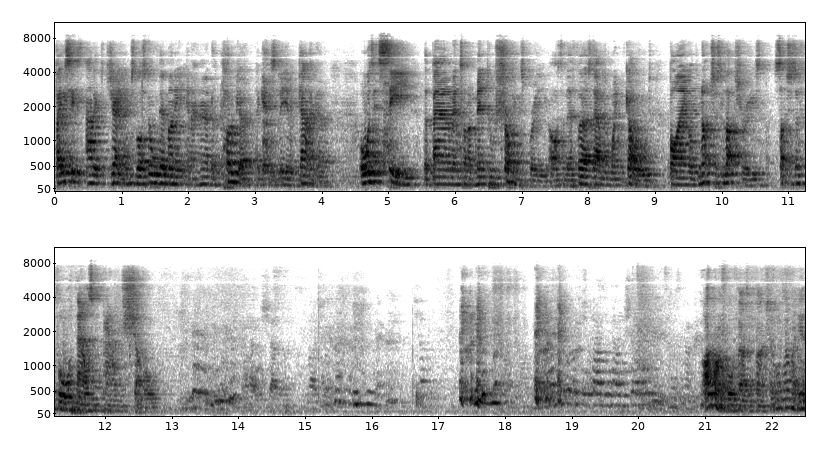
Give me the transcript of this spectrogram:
Bassist Alex James lost all their money in a hand of poker against Liam Gallagher? Or was it C, the band went on a mental shopping spree after their first album went gold, buying obnoxious luxuries such as a £4,000 shovel? I want a four thousand pound shovel. What about you?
